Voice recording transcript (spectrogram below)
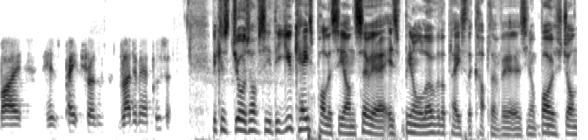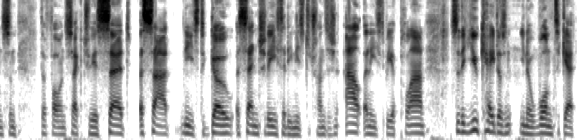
by his patron, Vladimir Putin. Because George, obviously, the UK's policy on Syria has been all over the place the couple of years. You know, Boris Johnson, the Foreign Secretary, has said Assad needs to go. Essentially, he said he needs to transition out. There needs to be a plan. So the UK doesn't, you know, want to get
